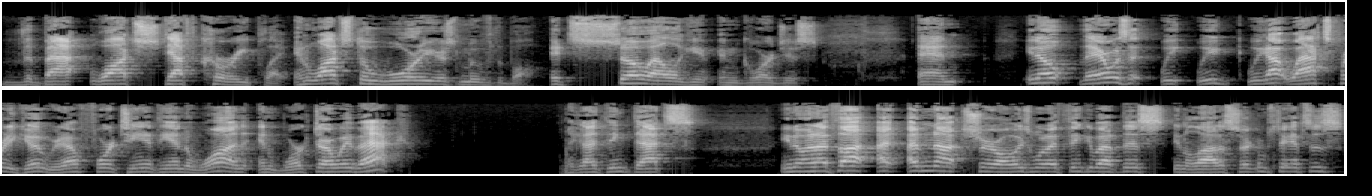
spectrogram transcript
the bat, watch Steph Curry play and watch the Warriors move the ball. It's so elegant and gorgeous. And you know, there was a, we we we got waxed pretty good. We were down 14 at the end of one and worked our way back. Like I think that's you know, and I thought I, am not sure always what I think about this in a lot of circumstances.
